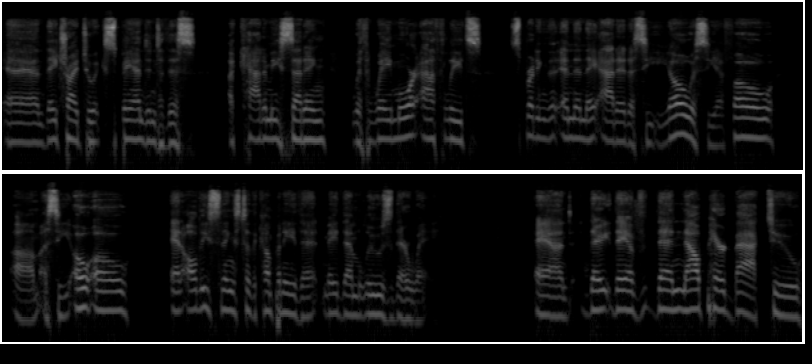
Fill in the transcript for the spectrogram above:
and they tried to expand into this academy setting with way more athletes spreading the and then they added a ceo a cfo um, a coo and all these things to the company that made them lose their way and they they have then now paired back to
